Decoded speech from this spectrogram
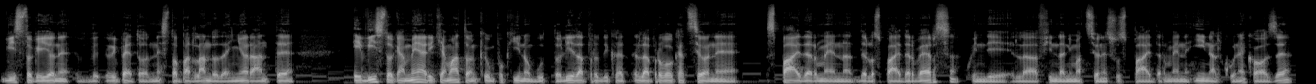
visto che io, ne, ripeto, ne sto parlando da ignorante, e visto che a me ha richiamato anche un pochino, butto lì la, prodica- la provocazione Spider-Man dello Spider-Verse, quindi il film d'animazione su Spider-Man in alcune cose,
